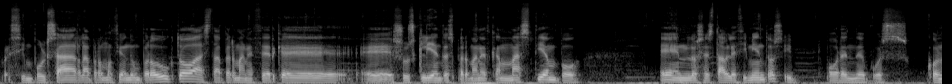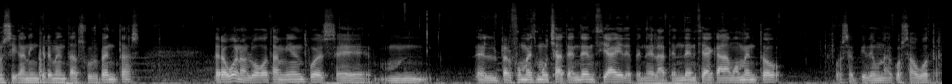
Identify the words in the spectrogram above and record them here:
pues, impulsar la promoción de un producto hasta permanecer que eh, sus clientes permanezcan más tiempo en los establecimientos y por ende pues consigan incrementar sus ventas. Pero bueno, luego también pues eh, mm, el perfume es mucha tendencia y depende de la tendencia de cada momento pues se pide una cosa u otra.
